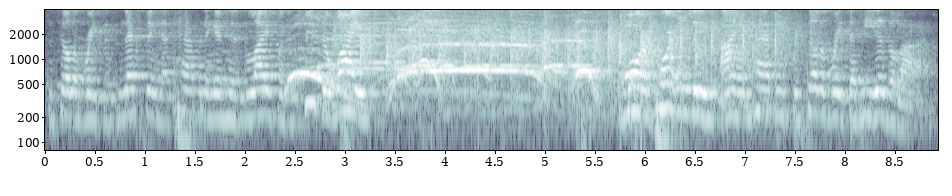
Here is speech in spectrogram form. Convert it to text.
to celebrate this next thing that's happening in his life with his future wife. More importantly, I am happy to celebrate that he is alive.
